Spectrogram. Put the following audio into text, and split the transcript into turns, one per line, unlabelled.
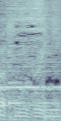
person you breathe.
